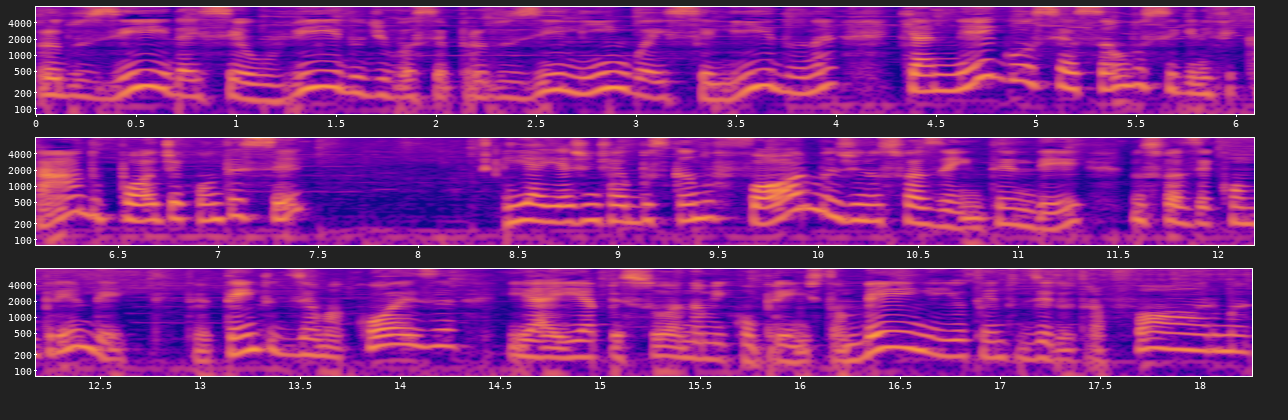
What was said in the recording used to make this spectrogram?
produzir e ser ouvido, de você produzir língua e ser lido, né, que a negociação do significado pode acontecer e aí a gente vai buscando formas de nos fazer entender, nos fazer compreender. Então, eu tento dizer uma coisa e aí a pessoa não me compreende também, e aí eu tento dizer de outra forma,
